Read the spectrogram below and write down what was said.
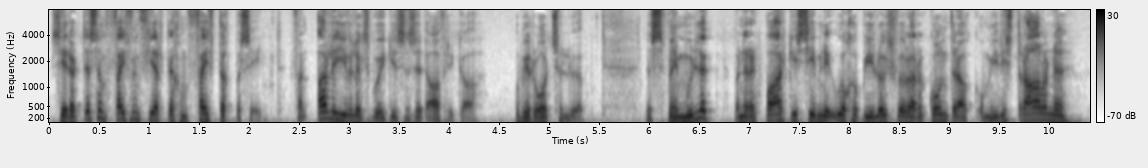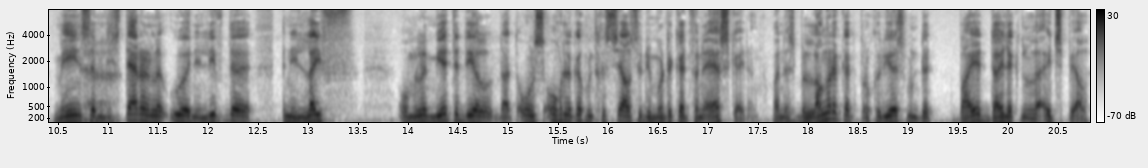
sê dat tussen 45 en 50% van alle huweliksbootjies in Suid-Afrika op die rotse loop. Dis my moeilik wanneer ek paartjies sien met die oog op huweliksvoorwaarde kontrak om hierdie stralende mense ja. met die sterre in hulle oë en die liefde in die lyf om hulle mee te deel dat ons ongelukkig moet gesels oor die moontlikheid van 'n egskeiding want dit is belangrik dat prokureurs moet dit baie duidelik in hulle uitspel.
